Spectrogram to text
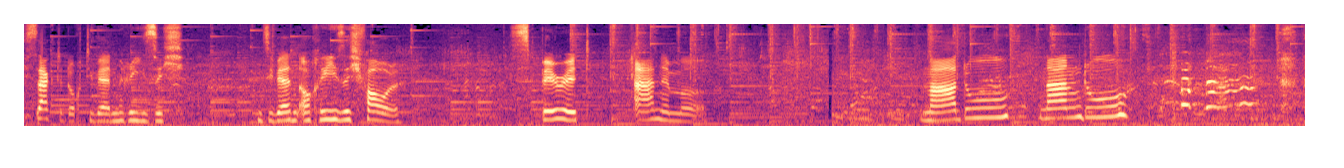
Ich sagte doch, die werden riesig. Und sie werden auch riesig faul. Spirit Animal. Nadu, Nandu.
